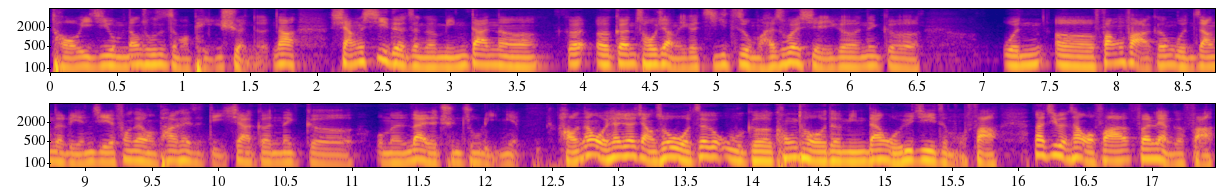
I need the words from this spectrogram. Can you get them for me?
投，以及我们当初是怎么评选的。那详细的整个名单呢，跟呃跟抽奖的一个机制，我们还是会写一个那个。文呃方法跟文章的连接放在我们 podcast 底下，跟那个我们赖的群组里面。好，那我现在就讲说，我这个五个空投的名单，我预计怎么发？那基本上我发分两个发。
